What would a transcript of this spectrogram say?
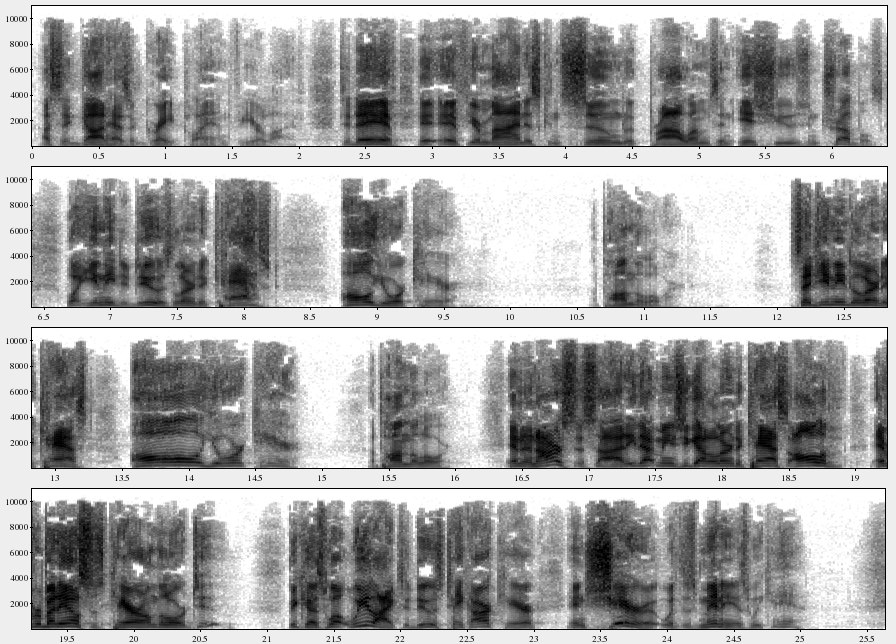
I said, God has a great plan for your life. Today, if, if your mind is consumed with problems and issues and troubles, what you need to do is learn to cast all your care upon the Lord. Said you need to learn to cast all your care upon the Lord. And in our society, that means you got to learn to cast all of everybody else's care on the Lord too. Because what we like to do is take our care and share it with as many as we can.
